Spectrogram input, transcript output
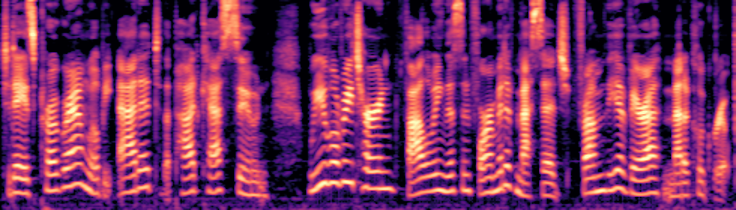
Today's program will be added to the podcast soon. We will return following this informative message from the Avera Medical Group.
